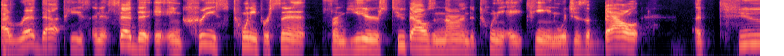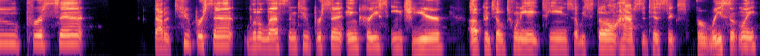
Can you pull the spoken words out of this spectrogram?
I read that piece and it said that it increased 20% from years 2009 to 2018, which is about a 2%, about a 2%, little less than 2% increase each year up until 2018. So we still don't have statistics for recently.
